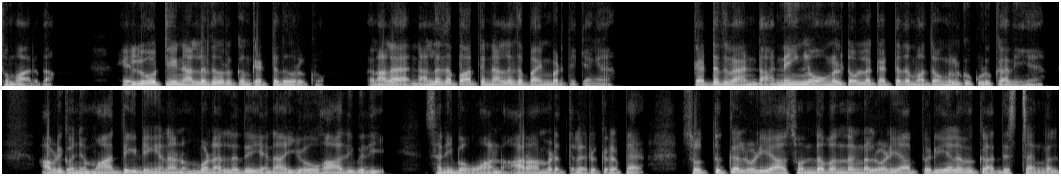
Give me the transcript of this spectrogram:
சுமார் தான் எல்லோற்றையும் நல்லதும் இருக்கும் கெட்டதும் இருக்கும். அதனால் நல்லதை பார்த்து நல்லதை பயன்படுத்திக்கங்க. கெட்டது வேண்டாம். நீங்களும் உங்கள்கிட்ட உள்ள கெட்டதை மற்றவங்களுக்கு கொடுக்காதீங்க. அப்படி கொஞ்சம் மாற்றிக்கிட்டீங்கன்னா ரொம்ப நல்லது. ஏன்னா யோகாதிபதி சனி பகவான் ஆறாம் இடத்துல இருக்கிறப்ப சொத்துக்கள் வழியாக சொந்த பந்தங்கள் வழியாக பெரிய அளவுக்கு அதிர்ஷ்டங்கள்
